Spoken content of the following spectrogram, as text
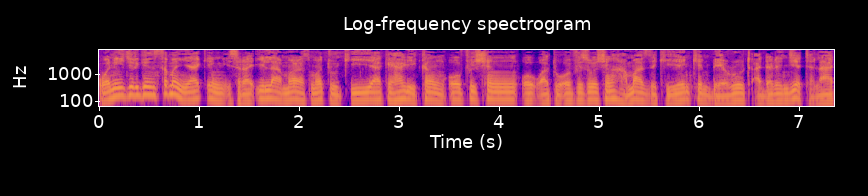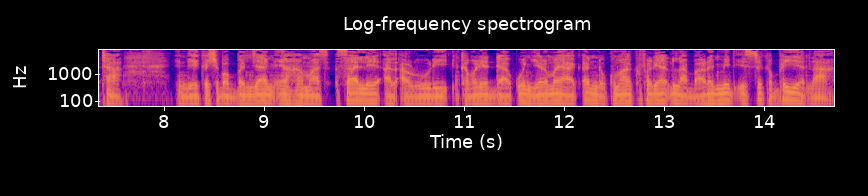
Wani jirgin saman yaƙin isra'ila maras matuki ya kai hari kan ofishin wato ofisoshin hamas da ke yankin beirut a daren jiya talata inda ya kashe babban jami'in hamas sale al-aruri kamar yadda ƙungiyar mayaƙan da kuma kafar yada labaran mid east suka bayyana.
